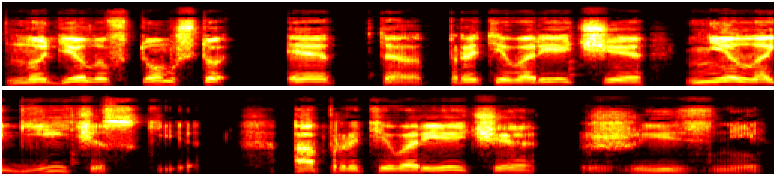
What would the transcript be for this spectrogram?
Но дело в том, что это противоречия не логические, а противоречия жизни.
